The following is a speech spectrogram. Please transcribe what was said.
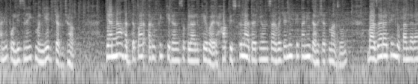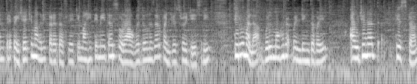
आणि पोलीस नाईक मंगेश जगझाप यांना हद्दपार आरोपी किरण सुकलाल केवर हा पिस्तूल हातात घेऊन सार्वजनिक ठिकाणी दहशत माजून बाजारातील दुकानदारांकडे पैशाची मागणी करत असल्याची माहिती मिळताच सोळा ऑगस्ट दोन हजार पंचवीस रोजी श्री तिरुमला गुलमोहर बिल्डिंगजवळील औजीनाथ टी स्टॉल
